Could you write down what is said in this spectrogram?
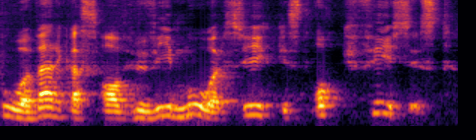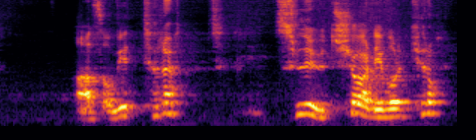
påverkas av hur vi mår psykiskt och fysiskt. Alltså om vi är trött, slutkörd i vår kropp,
